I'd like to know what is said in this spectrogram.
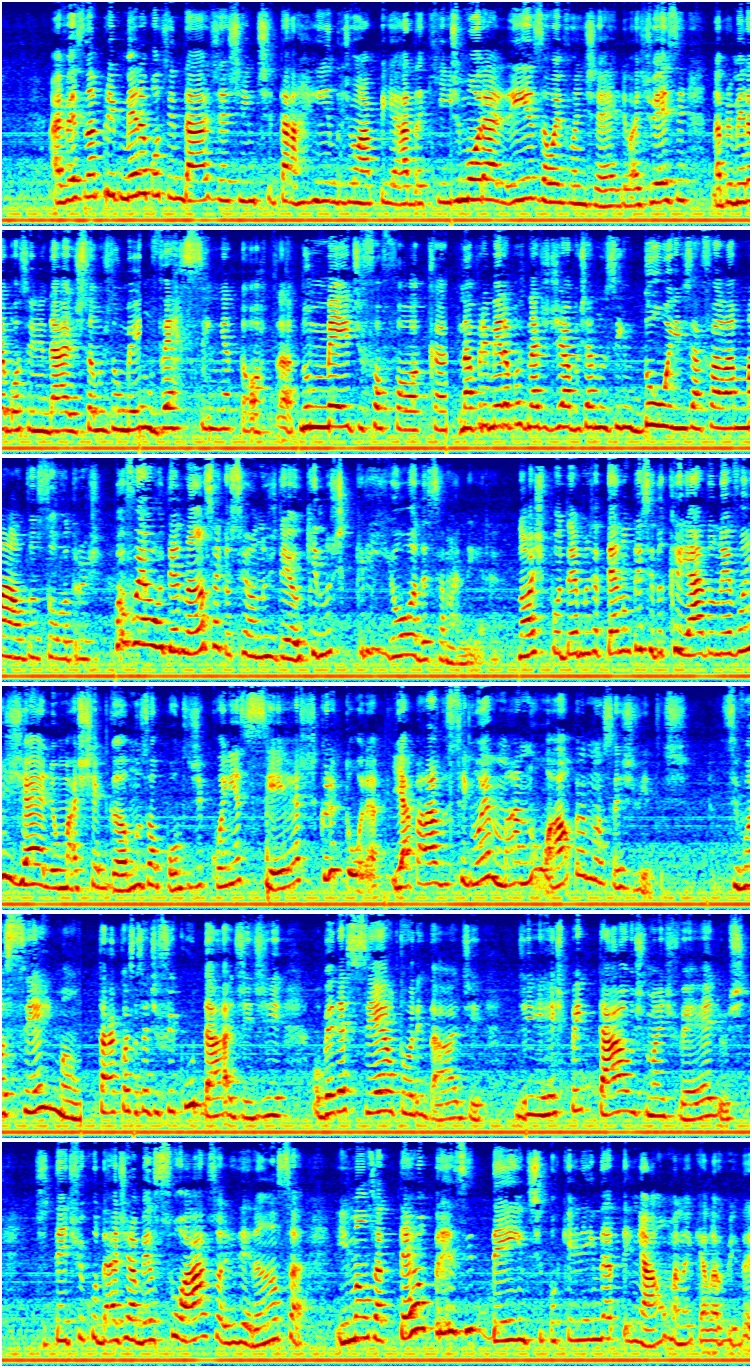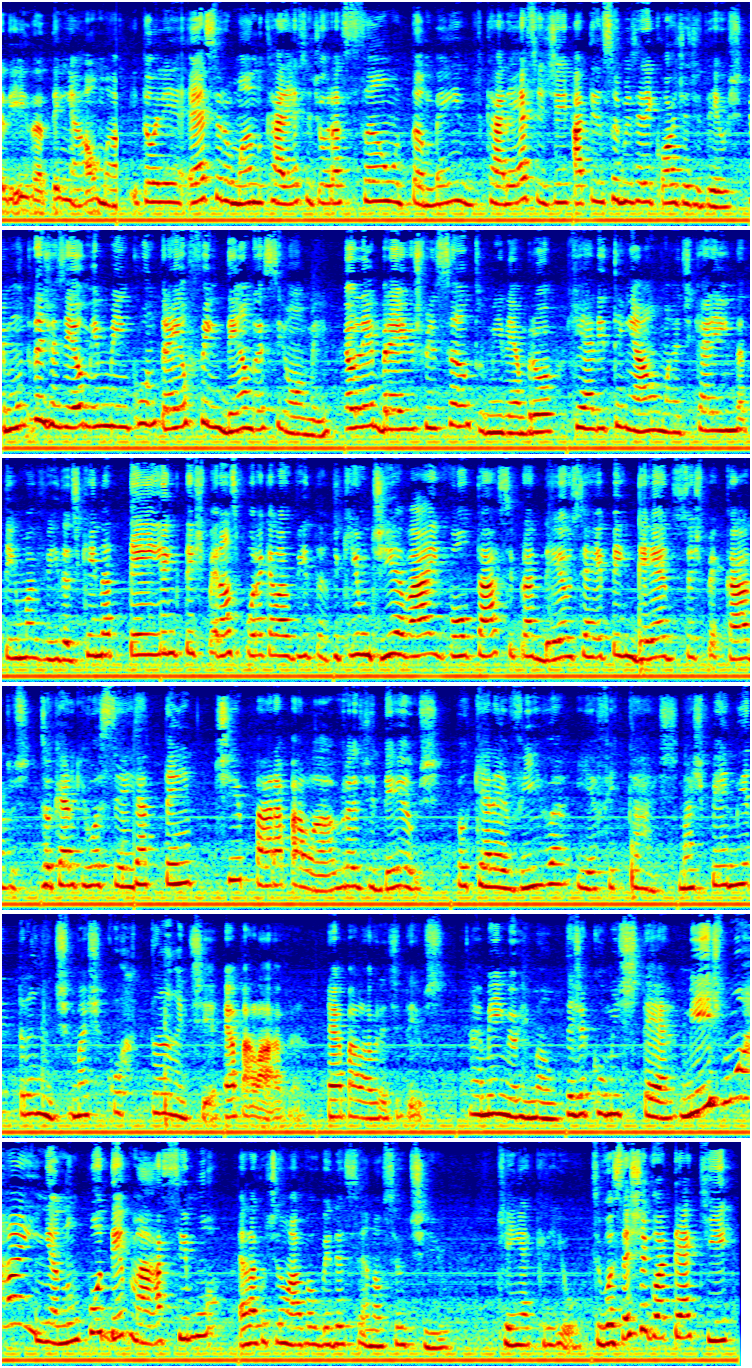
Às vezes, na primeira oportunidade, a gente tá rindo de uma piada que desmoraliza o evangelho. Às vezes, na primeira oportunidade, estamos no meio de um versinha torta, no meio de fofoca. Na primeira oportunidade, o diabo já nos induz a falar mal dos outros. Qual foi a ordenança que o Senhor nos deu, que nos criou dessa maneira? Nós podemos até não ter sido criados no Evangelho, mas chegamos ao ponto de conhecer a Escritura. E a palavra do Senhor é manual para nossas vidas. Se você, irmão, tá com essa dificuldade de obedecer à autoridade, de respeitar os mais velhos, de ter dificuldade em abençoar sua liderança, irmãos, até o presidente, porque ele ainda tem alma naquela vida ali, ainda tem alma. Então ele é ser humano, carece de oração também, carece de atenção e misericórdia de Deus. E muitas das vezes eu me encontrei ofendendo esse homem. Eu lembrei, o Espírito Santo me lembrou que ele tem alma, de que ele ainda tem uma vida, de que ainda tem, tem que ter esperança por aquela vida, de que um dia vai voltar-se para Deus, se arrepender dos seus pecados. Mas eu quero que você se atente para a palavra de Deus porque ela é viva e eficaz, mais penetrante, mais cortante. É a palavra, é a palavra de Deus. Amém, meu irmão? Seja como Esther, mesmo rainha, num poder máximo, ela continuava obedecendo ao seu tio, quem a criou. Se você chegou até aqui,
